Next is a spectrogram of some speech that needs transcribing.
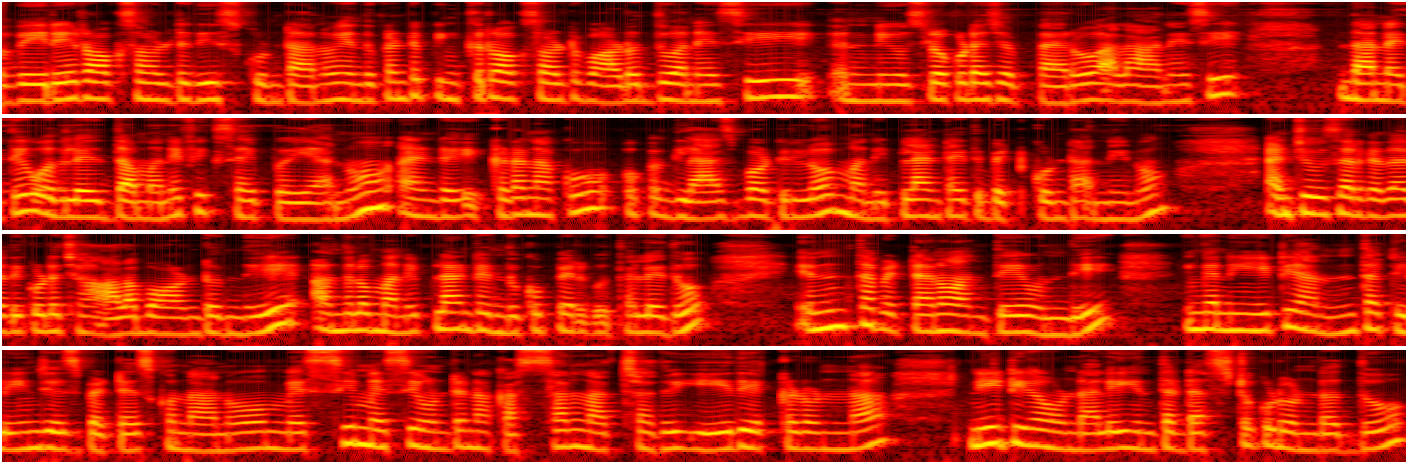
వేరే రాక్ సాల్ట్ తీసుకుంటాను. ఎందుకంటే పింక్ రాక్ సాల్ట్ వాడొద్దు అనేసి న్యూస్లో కూడా చెప్పారు. అలా అనేసి దాన్ని అయితే వదిలేద్దామని ఫిక్స్ అయిపోయాను. అండ్ ఇక్కడ నాకు ఒక గ్లాస్ బాటిల్లో మనీ ప్లాంట్ అయితే పెట్టుకుంటాను నేను. అండ్ చూసారు కదా అది కూడా చాలా బాగుంటుంది. అందులో మనీ ప్లాంట్ ఎందుకో పెరుగుతలేదు. ఎంత పెట్టానో అంతే ఉంది. ఇంకా నీటి అంతా క్లీన్ చేసి పెట్టేసుకున్నాను. మెస్సీ మెస్సీ ఉంటే నాకు అస్సలు నచ్చదు. ఏది ఎక్కడున్నా నీట్గా ఉండాలి. ఇంత డస్ట్ కూడా ఉండొద్దు.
